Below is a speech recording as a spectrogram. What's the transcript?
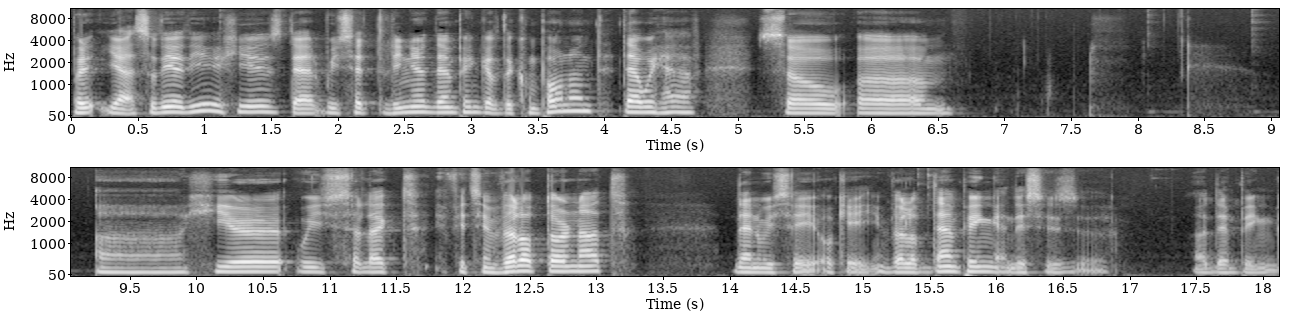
but yeah so the idea here is that we set linear damping of the component that we have so um, uh, here we select if it's enveloped or not. Then we say, okay, envelope damping, and this is a, a damping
